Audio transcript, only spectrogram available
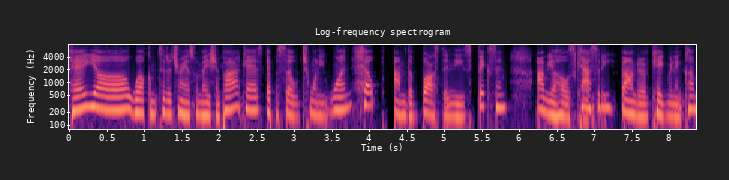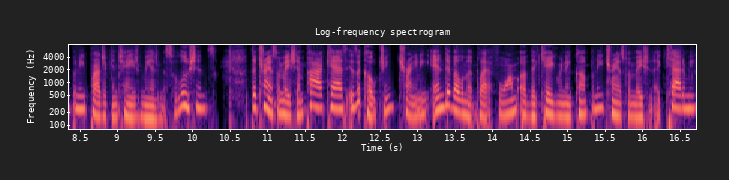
Hey y'all, welcome to the Transformation Podcast, episode 21. Help, I'm the boss that needs fixing. I'm your host, Cassidy, founder of K Green and Company, Project and Change Management Solutions. The Transformation Podcast is a coaching, training, and development platform of the K Green and Company Transformation Academy.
